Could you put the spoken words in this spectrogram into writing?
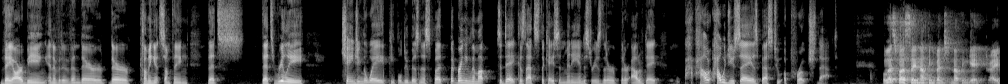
they are being innovative and they're they're coming at something that's that's really changing the way people do business but but bringing them up to date because that's the case in many industries that are that are out of date. How how would you say is best to approach that? Well let's first say nothing ventured nothing gained right?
